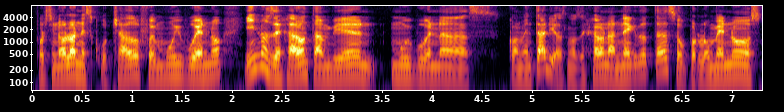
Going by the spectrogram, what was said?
por si no lo han escuchado, fue muy bueno y nos dejaron también muy buenos comentarios, nos dejaron anécdotas o por lo menos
